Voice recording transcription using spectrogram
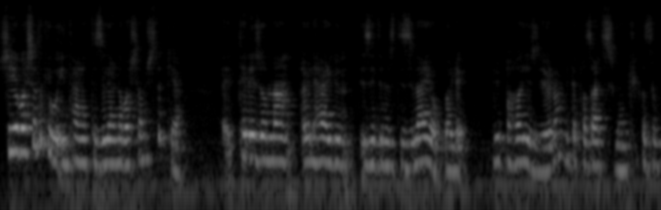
şeye başladık ya bu internet dizilerine başlamıştık ya. E, televizyondan öyle her gün izlediğimiz diziler yok. Böyle bir bahar izliyorum. Bir de pazartesi günkü Kızıl,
